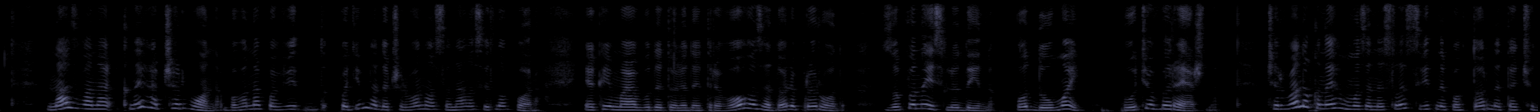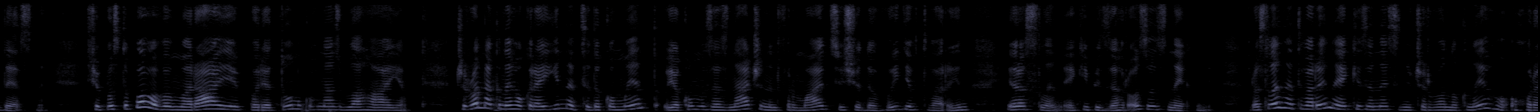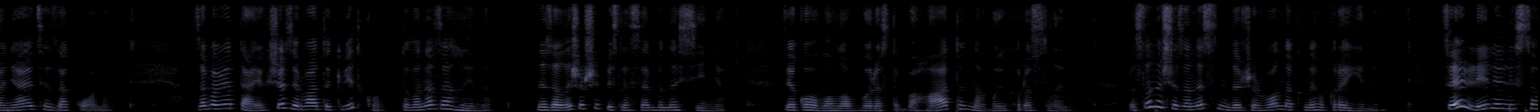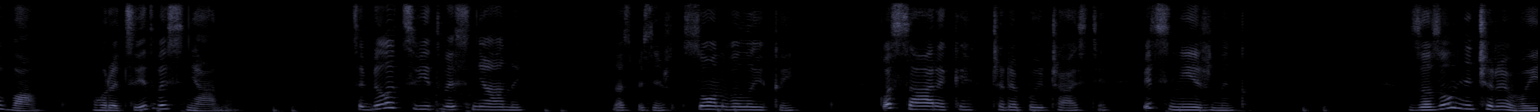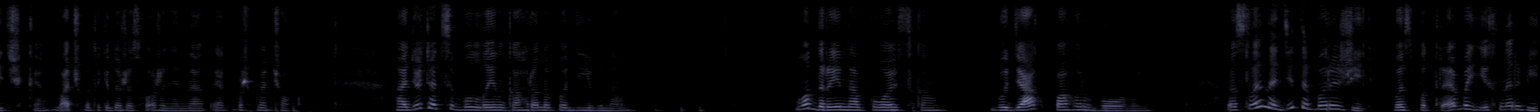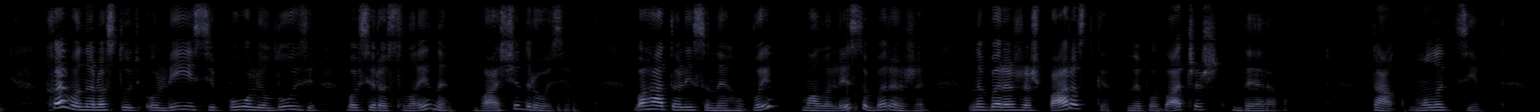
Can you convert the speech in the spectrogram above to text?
Названа книга червона, бо вона подібна до червоного сигналу світлофора, який має будити у людей тривогу за долю природи. Зупинись, людино, подумай, будь обережна. Червону книгу ми занесли світ неповторний та чудесний, що поступово вимирає, порятунку в нас благає. Червона книга України це документ, у якому зазначено інформацію щодо видів тварин і рослин, які під загрозою зникнення. Рослини і тварини, які занесені в червону книгу, охороняються законом. Запам'ятай, якщо зірвати квітку, то вона загине, не залишивши після себе насіння, з якого могло б вирости багато нових рослин. Рослини, що занесені до Червоної книги України. Це лілія лісова, горецвіт весняний. Це білоцвіт весняний, нас пізніше сон великий, косарики черепичасті, підсніжник, зазулні черевички. Бачимо, такі дуже схожі на як башмачок. Гадютя цибулинка гроноподібна, модрина польська, будяк пагорбовий. Рослини діти бережіть, без потреби їх не рвіть. Хай вони ростуть у лісі, полі, лузі, бо всі рослини ваші друзі. Багато лісу не губи, мало лісу бережи. Не бережеш паростки, не побачиш дерева. Так, молодці.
